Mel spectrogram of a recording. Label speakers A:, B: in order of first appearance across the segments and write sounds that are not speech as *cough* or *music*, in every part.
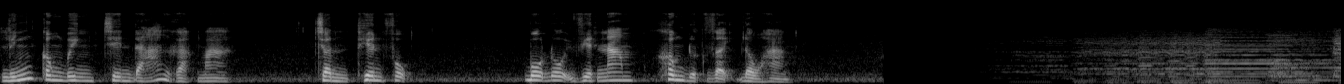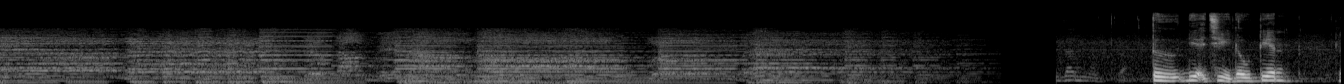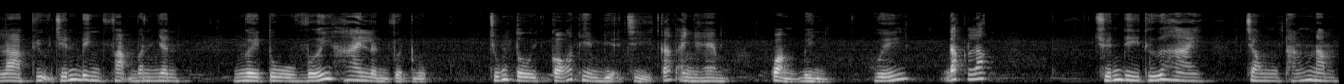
A: lính công binh trên đá gạc ma. Trần Thiên Phụng, Bộ đội Việt Nam không được dậy đầu hàng. Từ địa chỉ đầu tiên là cựu chiến binh Phạm Văn Nhân người tù với hai lần vượt ngục. Chúng tôi có thêm địa chỉ các anh em Quảng Bình, Huế, Đắk Lắk. Chuyến đi thứ hai trong tháng 5,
